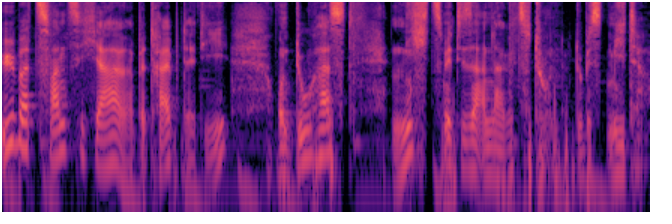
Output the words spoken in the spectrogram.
Über 20 Jahre betreibt er die und du hast nichts mit dieser Anlage zu tun. Du bist Mieter.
